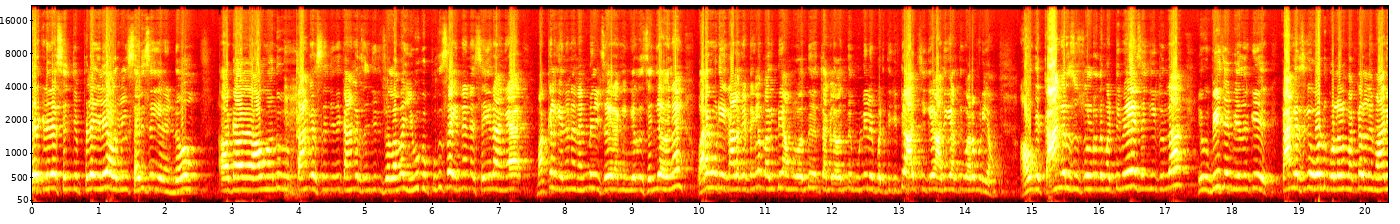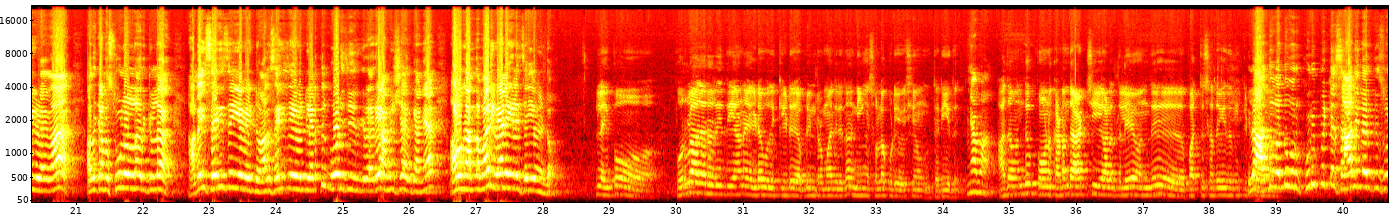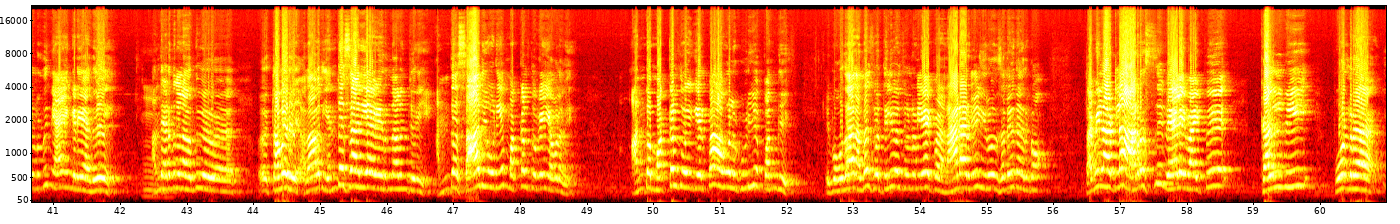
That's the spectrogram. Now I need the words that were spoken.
ஏற்கனவே செஞ்ச பிழைகளை அவர்கள் சரி செய்ய வேண்டும். அவங்க வந்து காங்கிரஸ் செஞ்சது காங்கிரஸ் செஞ்சதுன்னு சொல்லாமல் இவங்க புதுசாக என்னென்ன செய்கிறாங்க மக்களுக்கு என்னென்ன நன்மைகள் செய்கிறாங்கிறத செஞ்சாதானே வரக்கூடிய காலகட்டங்களில் மறுபடியும் அவங்க வந்து தங்களை வந்து முன்னிலைப்படுத்திக்கிட்டு ஆட்சிக்கு அதிகாரத்துக்கு வர முடியும். அவங்க காங்கிரஸ் சொல்கிறத மட்டுமே செஞ்சுட்டு இருந்தால் இவங்க பிஜேபி எதற்கு காங்கிரஸுக்கு ஓட்டு போடலாம் மக்கள் நிலை மாறிவிடாதா? அதுக்கான சூழல்லாம் இருக்குல்ல. அதை சரி செய்ய வேண்டும். அதை சரி செய்ய வேண்டிய இடத்தில் மோடிஜி இருக்கிறாரு அமித்ஷா இருக்காங்க. அவங்க அந்த மாதிரி வேலைகளை செய்ய வேண்டும். இல்லை இப்போது பொருளாதார ரீதியான இடஒதுக்கீடு அப்படின்ற மாதிரி தான் நீங்க சொல்லக்கூடிய விஷயம் தெரியுது. அதை வந்து போன கடந்த ஆட்சி காலத்திலேயே வந்து பத்து சதவீதம் இல்ல அது வந்து ஒரு குறிப்பிட்ட சாதியினருக்கு சொல்றது நியாயம் கிடையாது. அந்த இடத்துல நான் வந்து தவறு. அதாவது எந்த சாதியாக இருந்தாலும் சரி அந்த சாதியுடைய மக்கள் தொகை எவ்வளவு? அந்த மக்கள் தொகைக்கு ஏற்ப அவங்களுக்கு உரிய பங்கு. இப்போ உதாரணம் சொல் தெளிவாக சொல்கிறோம் இல்லையா? இப்போ நாடார்கள் இருபது சதவீதம் இருக்கும். தமிழ்நாட்டில் அரசு வேலை வாய்ப்பு கல்வி போன்ற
